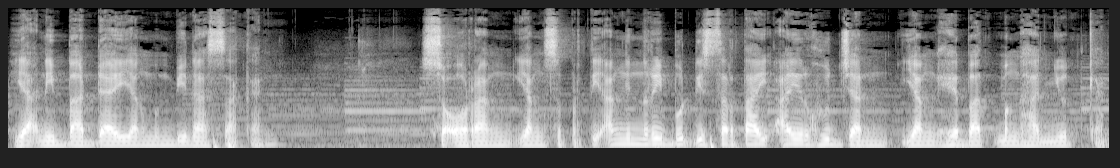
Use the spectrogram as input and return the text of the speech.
yakni badai yang membinasakan. Seorang yang seperti angin ribut disertai air hujan yang hebat menghanyutkan.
